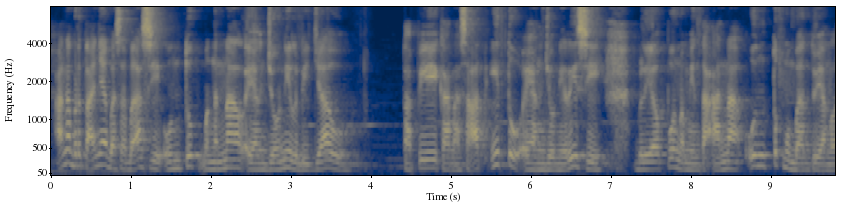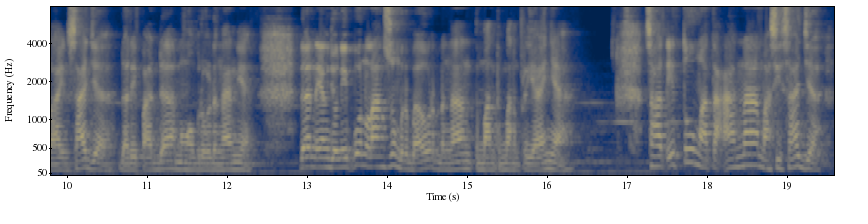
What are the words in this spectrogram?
Ana bertanya basa-basi untuk mengenal Yang Joni lebih jauh. Tapi karena saat itu Yang Joni risih, beliau pun meminta Ana untuk membantu yang lain saja daripada mengobrol dengannya. Dan Yang Joni pun langsung berbaur dengan teman-teman prianya saat itu mata Ana masih saja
